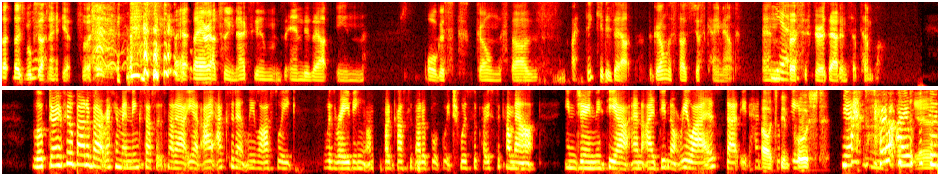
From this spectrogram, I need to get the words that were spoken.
that, those books aren't out yet, so they are- they are out soon. Axiom's End is out in August. Girl in the Stars, I think it is out. The Girl in the Stars just came out, and Yeah. First Sister is out in September. Look, don't feel bad about recommending stuff that's not out yet. I accidentally last week was raving on the podcast about a book which was supposed to come out in June this year, and I did not realize that it had. Oh, it's been pushed. Yeah, so I was Yeah.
